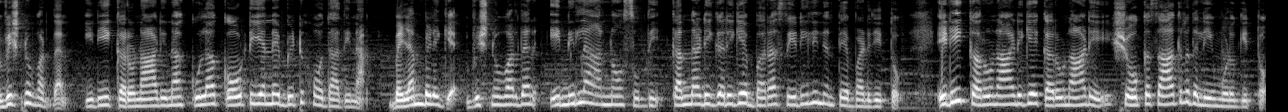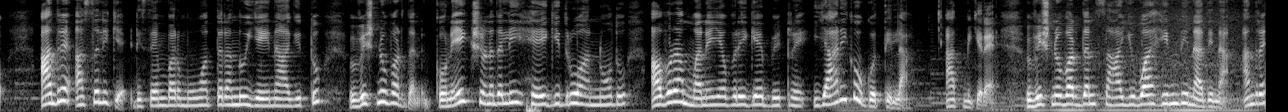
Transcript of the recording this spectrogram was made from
ವಿಷ್ಣುವರ್ಧನ್ ಇಡೀ ಕರುನಾಡಿನ ಕುಲ ಕೋಟಿಯನ್ನೇ ಬಿಟ್ಟು ಹೋದ ದಿನ. ಬೆಳಂಬೆಳಿಗ್ಗೆ ವಿಷ್ಣುವರ್ಧನ್ ಇನ್ನಿಲ್ಲ ಅನ್ನೋ ಸುದ್ದಿ ಕನ್ನಡಿಗರಿಗೆ ಬರ ಸಿಡಿಲಿನಂತೆ ಬಡಿದಿತ್ತು. ಇಡೀ ಕರುನಾಡಿಗೆ ಕರುನಾಡೆ ಶೋಕಸಾಗರದಲ್ಲಿ ಮುಳುಗಿತ್ತು. ಆದರೆ ಅಸಲಿಗೆ ಡಿಸೆಂಬರ್ ಮೂವತ್ತರಂದು ಏನಾಗಿತ್ತು? ವಿಷ್ಣುವರ್ಧನ್ ಕೊನೆ ಕ್ಷಣದಲ್ಲಿ ಹೇಗಿದ್ರು ಅನ್ನೋದು ಅವರ ಮನೆಯವರಿಗೆ ಬಿಟ್ರೆ ಯಾರಿಗೂ ಗೊತ್ತಿಲ್ಲ. ಆತ್ಮೀಗೆರೆ ವಿಷ್ಣುವರ್ಧನ್ ಸಾಯುವ ಹಿಂದಿನ ದಿನ, ಅಂದರೆ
